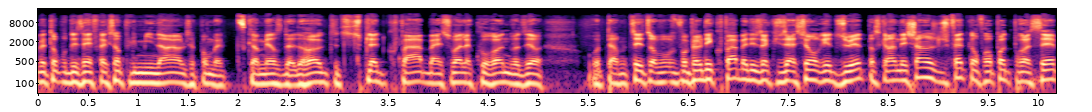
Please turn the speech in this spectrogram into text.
mettons pour des infractions plus mineures, je sais pas, un petit commerce de drogue, tu, tu plaides coupable, ben souvent la couronne va dire on va permettre, on des coupables à des accusations réduites parce qu'en échange du fait qu'on fera pas de procès,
